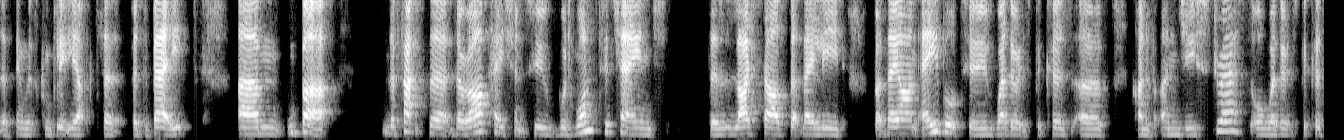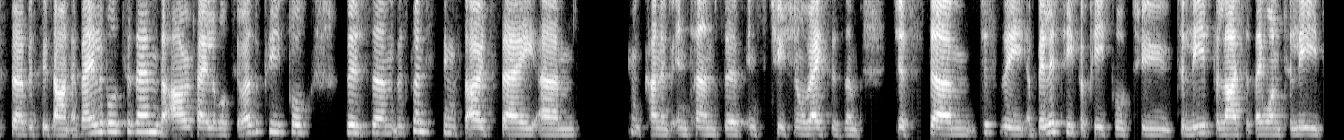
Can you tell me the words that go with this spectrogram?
a thing that's completely up to for debate. Um, but the fact that there are patients who would want to change the lifestyles that they lead but they aren't able to whether it's because of kind of undue stress or whether it's because services aren't available to them that are available to other people there's um, there's plenty of things that i would say um, kind of in terms of institutional racism just um, just the ability for people to to lead the lives that they want to lead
